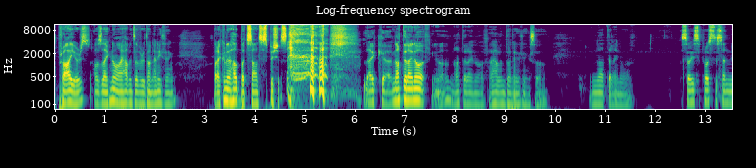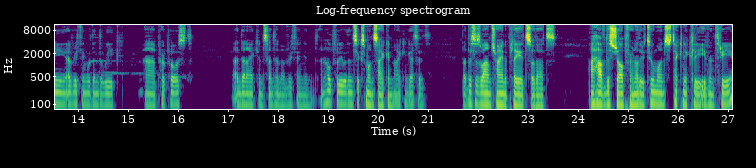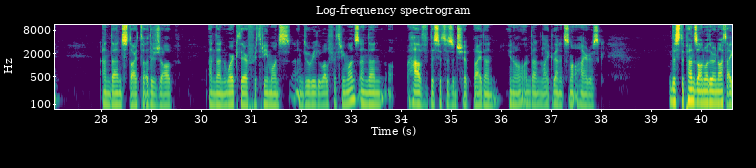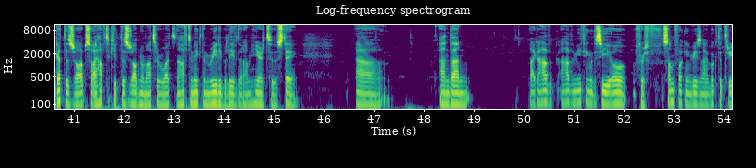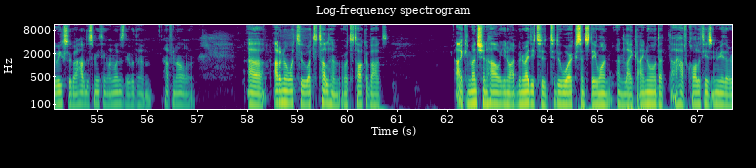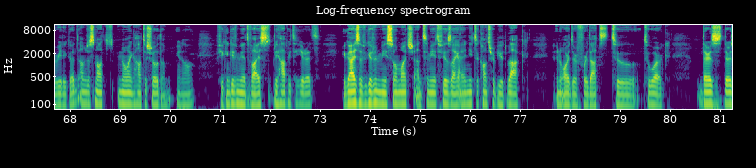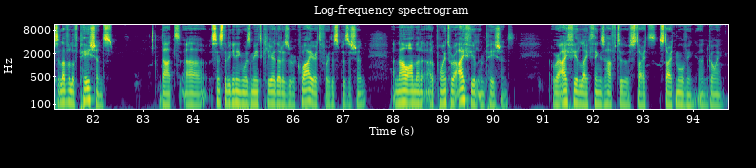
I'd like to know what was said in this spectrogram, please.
priors, I was like, no, I haven't ever done anything. But I couldn't help but sound suspicious. like, uh, not that I know of, you know, not that I know of. I haven't done anything, so not that I know of. So he's supposed to send me everything within the week uh, per post, and then I can send him everything, and, and hopefully within six months I can I can get it. But this is why I'm trying to play it so that I have this job for another two months, technically even three, and then start the other job and then work there for three months and do really well for three months and then have the citizenship by then, you know, and then like then it's not high risk. This depends on whether or not I get this job, so I have to keep this job no matter what. I have to make them really believe that I'm here to stay. Uh, and then like I have I have a meeting with the CEO for f- some fucking reason. I booked it three weeks ago. I have this meeting on Wednesday with him, half an hour. Uh, I don't know what to what to tell him or what to talk about. I can mention how you know I've been ready to to do work since day one, and like I know that I have qualities in me that are really good. I'm just not knowing how to show them. You know, if you can give me advice, be happy to hear it. You guys have given me so much, and to me it feels like I need to contribute back in order for that to to work. There's there's a level of patience that uh, since the beginning was made clear that is required for this position, and now I'm at a, point where I feel impatient, where I feel like things have to start start moving and going.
